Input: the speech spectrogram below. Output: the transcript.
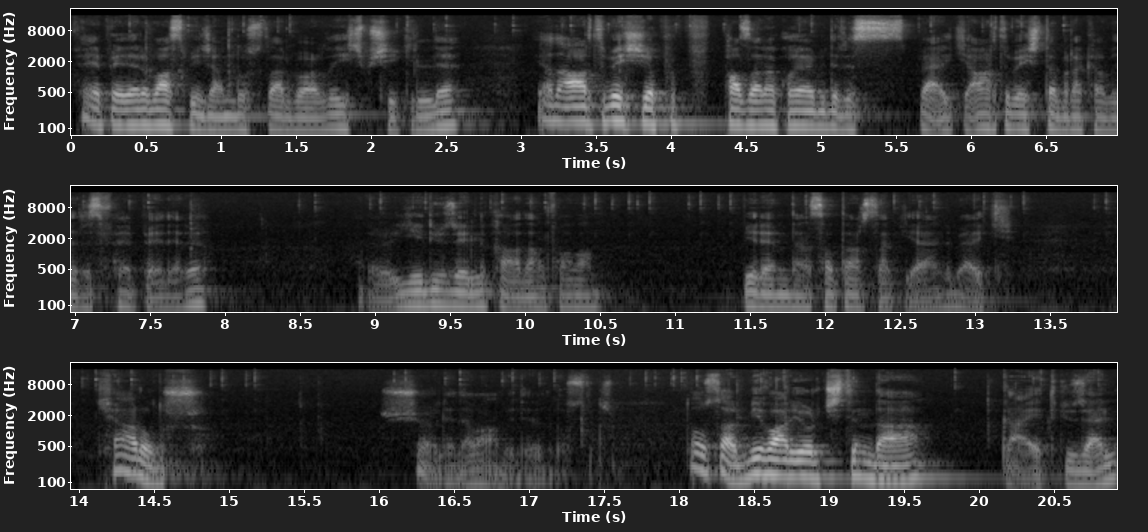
FP'leri basmayacağım dostlar bu arada hiçbir şekilde. Ya da artı 5 yapıp pazara koyabiliriz. Belki artı 5'te bırakabiliriz FP'leri. Hani 750k'dan falan bir emden satarsak yani belki kar olur. Şöyle devam edelim dostlar. Dostlar bir Warrior çitin daha gayet güzel.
